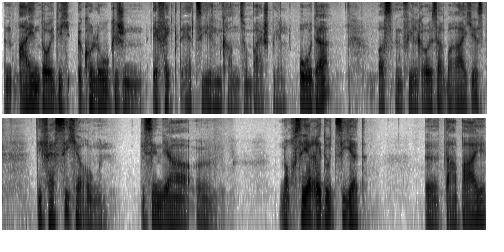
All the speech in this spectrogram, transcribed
einen eindeutig ökologischen Effekt erzielen kann zum Beispiel. Oder, was ein viel größerer Bereich ist, die Versicherungen. Die sind ja äh, noch sehr reduziert äh, dabei,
